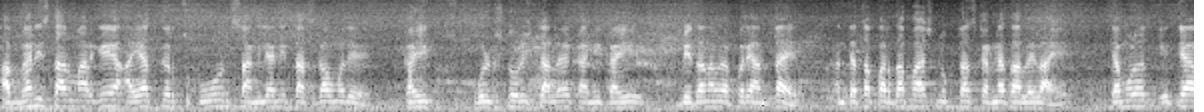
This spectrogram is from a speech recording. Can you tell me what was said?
अफगाणिस्तान मार्गे आयात कर चुकवून सांगली आणि तासगावमध्ये काही कोल्ड स्टोरेज चालक आणि काही बेदाणा व्यापारी आणतायत आणि त्याचा पर्दाफाश नुकताच करण्यात आलेला आहे. त्यामुळं येत्या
